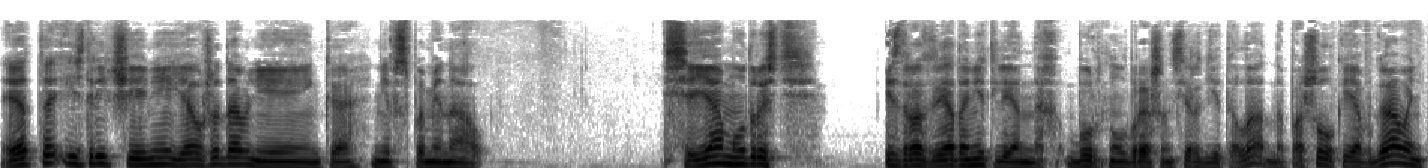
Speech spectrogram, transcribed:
Это изречение я уже давненько не вспоминал. «Сия мудрость из разряда нетленных», — буркнул Брэшен сердито. «Ладно, пошел-ка я в гавань.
